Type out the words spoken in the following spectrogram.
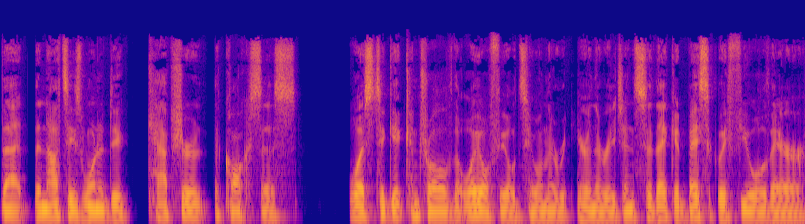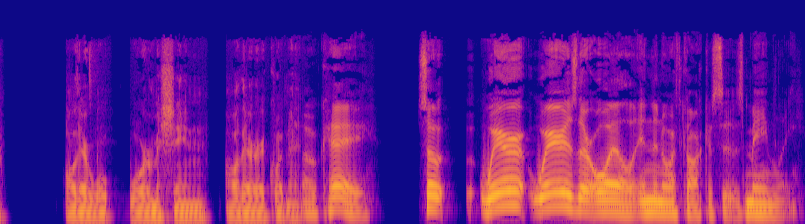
that the Nazis wanted to capture the Caucasus was to get control of the oil fields here in the here in the region, so they could basically fuel their all their war machine, all their equipment. Okay. So where where is there oil in the North Caucasus mainly?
